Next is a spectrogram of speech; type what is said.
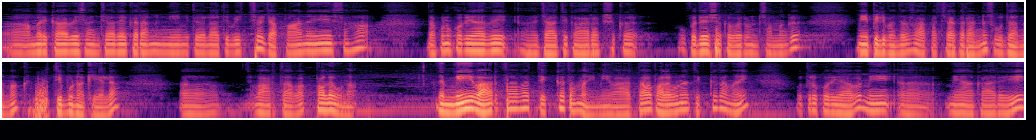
අමරිකාවේ සංචාරය කරන්න නියමිත වෙලා තිබිච්ච ජපානයේ සහ දකුණු කොරියාවේ ජාතික ආරක්ෂක උපදේශකවරුන් සමඟ මේ පිළිබඳව සාකච්ඡා කරන්න සූදානමක් තිබුණ කියලා වාර්තාවක් පළ වුණා. මේ වාර්තාවත් එක්ක තමයි මේ වාර්තාව පළවුණත් එක්ක තමයි උතුරු කොරියාව මේ මේ ආකාරයේ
